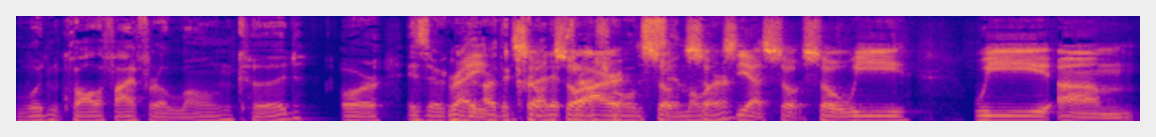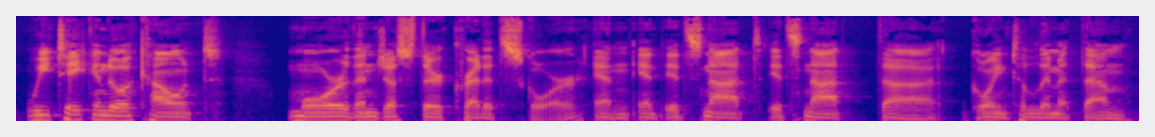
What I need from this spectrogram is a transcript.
wouldn't qualify for a loan could, or is there right. are the So- credit so our- thresholds so- similar? So, yeah. So so we we um we take into account more than just their credit score, and, and it's not it's not uh, going to limit them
